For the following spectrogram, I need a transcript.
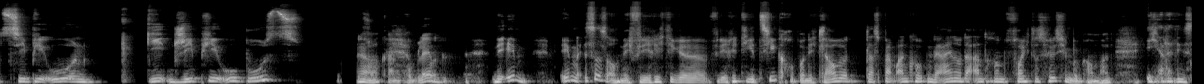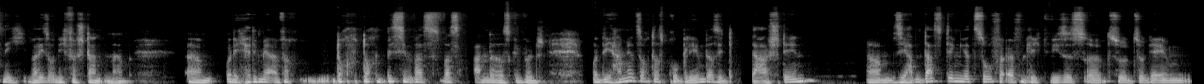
CPU und GPU-Boosts. Ja, kein Problem. Nee, eben. Eben ist es auch nicht für die richtige, für die richtige Zielgruppe. Und ich glaube, dass beim Angucken der ein oder andere ein feuchtes Höschen bekommen hat. Ich allerdings nicht, weil ich es auch nicht verstanden habe. Ähm, und ich hätte mir einfach doch, doch ein bisschen was, was anderes gewünscht. Und die haben jetzt auch das Problem, dass sie dastehen. Ähm, sie haben das Ding jetzt so veröffentlicht, wie sie es äh, zu, zu Game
